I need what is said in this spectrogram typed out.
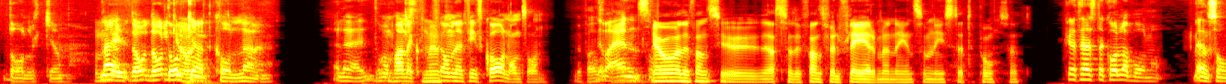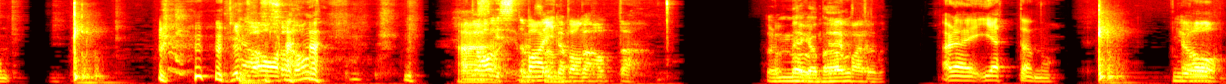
dolken. Om Nej, Dol- dolken dolken har- att kolla. Eller... Om, han är, om den finns kvar någon sån. Det, fanns Det var en som... Ja, det fanns ju, alltså det fanns väl fler, men en som ni stötte på. Så att, Ska jag testa kolla på honom? En sån. ja, 18. Nej, Sista Bajton. megabauten? Är det jätten då? Ja.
